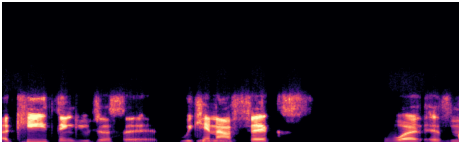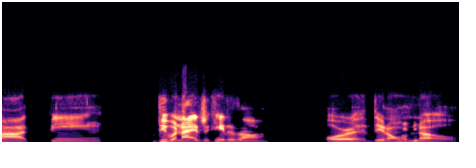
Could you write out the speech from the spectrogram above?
a key thing you just said. We cannot fix what is not being people are not educated on, or they don't know.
